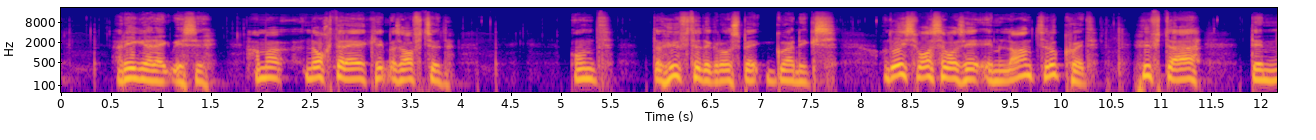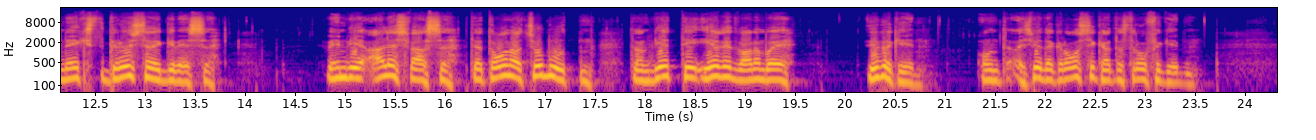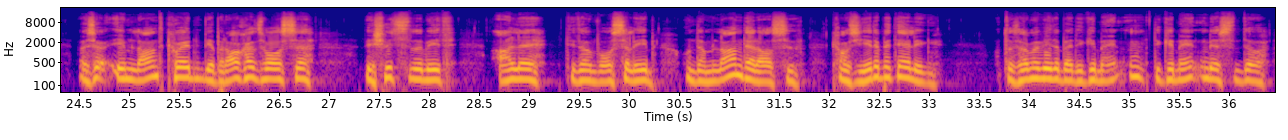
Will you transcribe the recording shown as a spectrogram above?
Regenereignisse. Haben wir nach der Reihe, könnte man es aufzählen. Und da hilft der Großbecken gar nichts. Und alles Wasser, was ich im Land zurückhält, hilft auch dem nächsten größeren Gewässer. Wenn wir alles Wasser der Donau zumuten, dann wird die irgendwann einmal übergehen. Und es wird eine große Katastrophe geben. Also im Land gehalten, wir brauchen das Wasser, wir schützen damit alle, die da am Wasser leben. Und am Land heraus kann sich jeder beteiligen. Und da sind wir wieder bei den Gemeinden. Die Gemeinden müssen da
